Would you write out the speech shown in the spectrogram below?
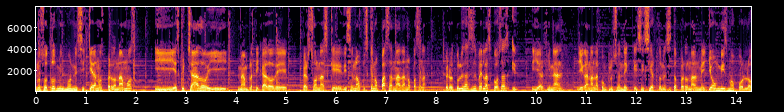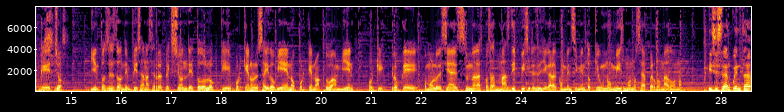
nosotros mismos ni siquiera nos perdonamos. Y he escuchado y me han platicado de personas que dicen, no, pues que no pasa nada, no pasa nada, pero tú les haces ver las cosas y, y al final llegan a la conclusión de que sí es cierto, necesito perdonarme yo mismo por lo que he hecho. Y entonces es donde empiezan a hacer reflexión de todo lo que, por qué no les ha ido bien o por qué no actúan bien, porque creo que, como lo decía, es una de las cosas más difíciles de llegar al convencimiento que uno mismo no se ha perdonado, ¿no? Y si se dan cuenta,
